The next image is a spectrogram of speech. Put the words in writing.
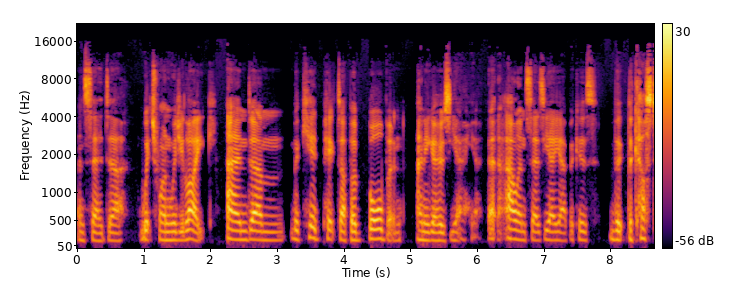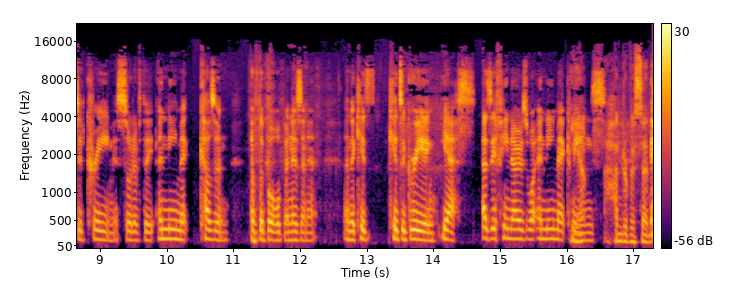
and said, uh, "Which one would you like?" And um, the kid picked up a bourbon and he goes, yeah, yeah. And Alan says, yeah, yeah, because the, the custard cream is sort of the anemic cousin of the bourbon, isn't it? And the kids kids agreeing, yes, as if he knows what anemic means. Hundred percent.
